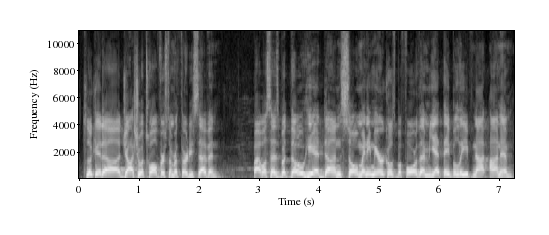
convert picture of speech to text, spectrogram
Let's look at uh, John 12, verse number 37. Bible says, But though he had done so many miracles before them, yet they believed not on him.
